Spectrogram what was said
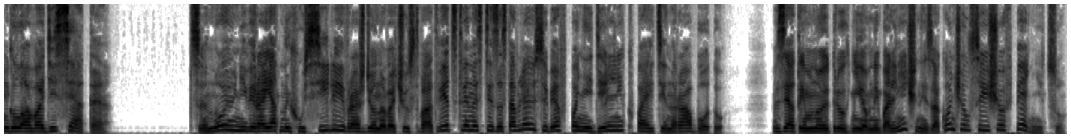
Глава десятая. Ценою невероятных усилий и врожденного чувства ответственности заставляю себя в понедельник пойти на работу. Взятый мною трехдневный больничный закончился еще в пятницу.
